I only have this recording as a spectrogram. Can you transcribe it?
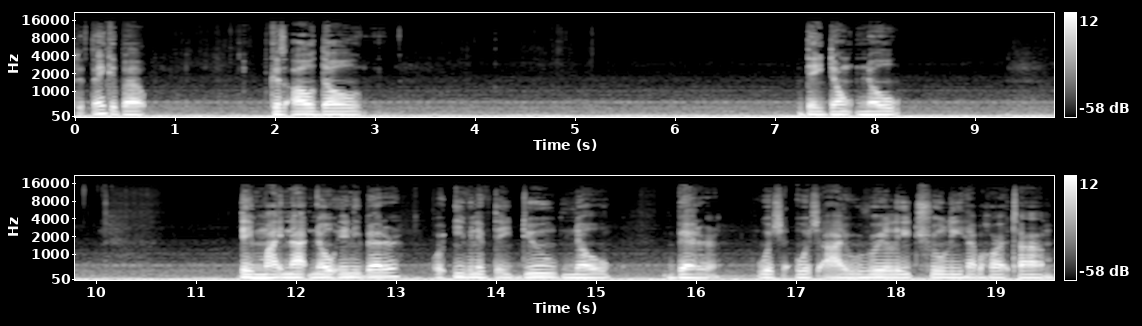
to think about because although they don't know they might not know any better or even if they do know better which which I really truly have a hard time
